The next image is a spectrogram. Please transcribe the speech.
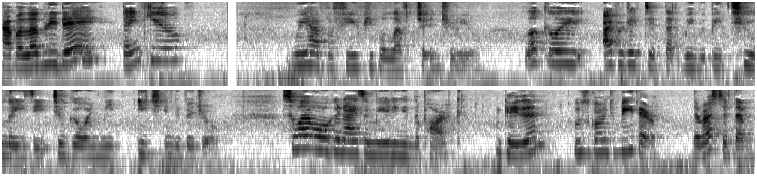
Have a lovely day. Thank you. We have a few people left to interview. Luckily, I predicted that we would be too lazy to go and meet each individual. So I organized a meeting in the park. Okay then, who's going to be there? The rest of them,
